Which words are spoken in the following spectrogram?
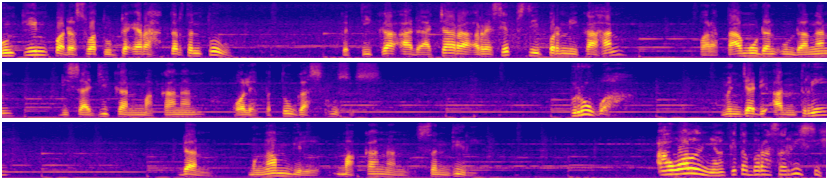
mungkin pada suatu daerah tertentu, ketika ada acara resepsi pernikahan, para tamu dan undangan disajikan makanan oleh petugas khusus. Berubah menjadi antri dan mengambil makanan sendiri. Awalnya kita merasa risih,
